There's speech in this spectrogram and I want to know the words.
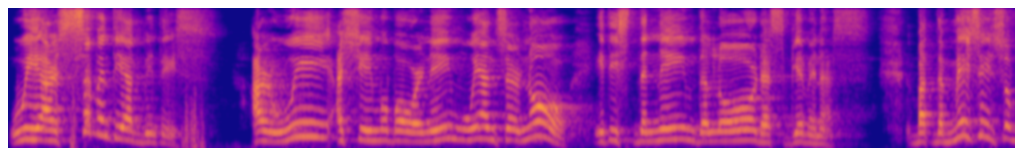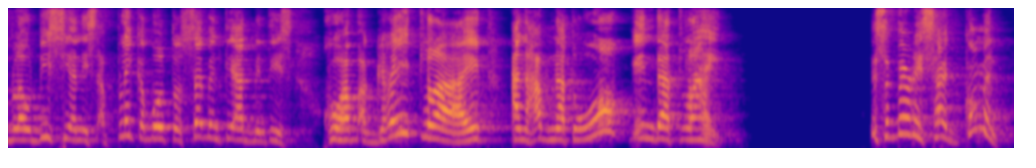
We are 70 Adventists. Are we ashamed of our name? We answer, No. It is the name the Lord has given us. But the message of Laodicean is applicable to 70 Adventists who have a great light and have not walked in that light. It's a very sad comment.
